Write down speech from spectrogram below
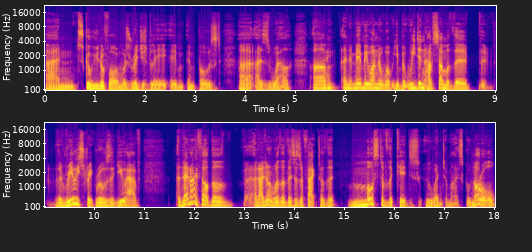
and school uniform was rigidly Im- imposed uh, as well. Um, right. And it made me wonder, what, but we didn't have some of the, the, the really strict rules that you have. Then I thought, though, and I don't know whether this is a factor that most of the kids who went to my school, not all,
